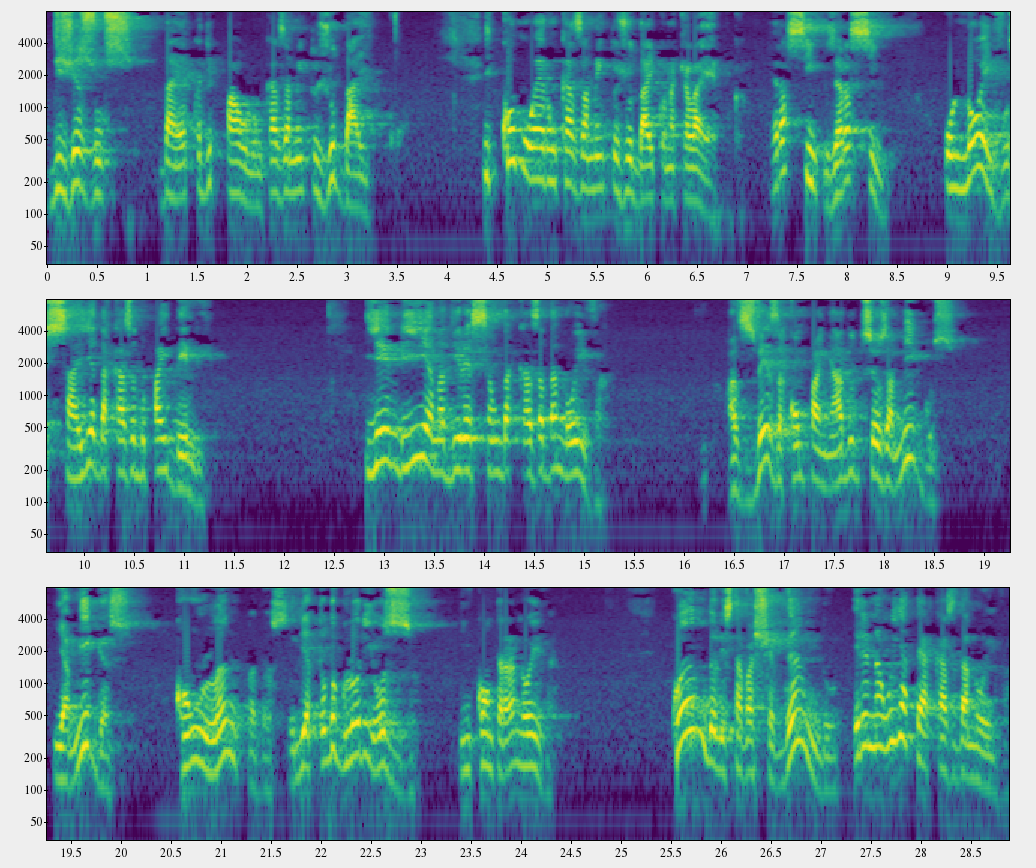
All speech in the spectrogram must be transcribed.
de Jesus, da época de Paulo, um casamento judaico. E como era um casamento judaico naquela época? Era simples, era assim. O noivo saía da casa do pai dele e ele ia na direção da casa da noiva, às vezes acompanhado de seus amigos e amigas, com lâmpadas, ele ia todo glorioso encontrar a noiva. Quando ele estava chegando, ele não ia até a casa da noiva.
